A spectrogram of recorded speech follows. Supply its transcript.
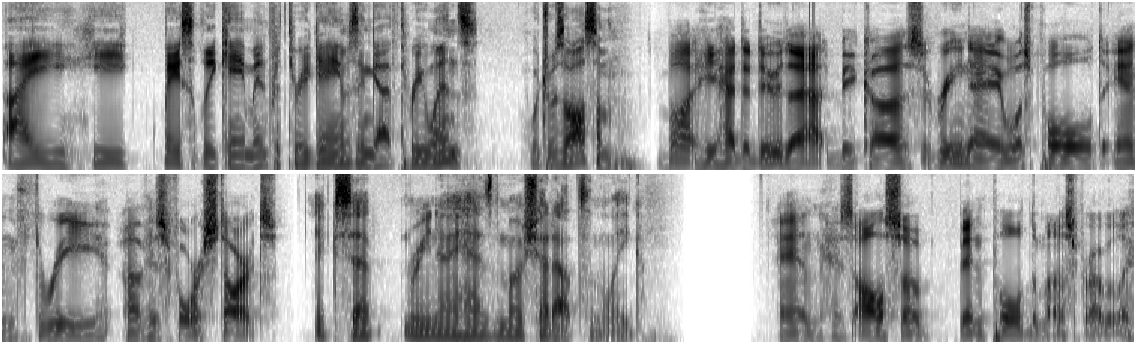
I.e., he basically came in for three games and got three wins, which was awesome. But he had to do that because Rinne was pulled in three of his four starts. Except Rinne has the most shutouts in the league. And has also been pulled the most, probably.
